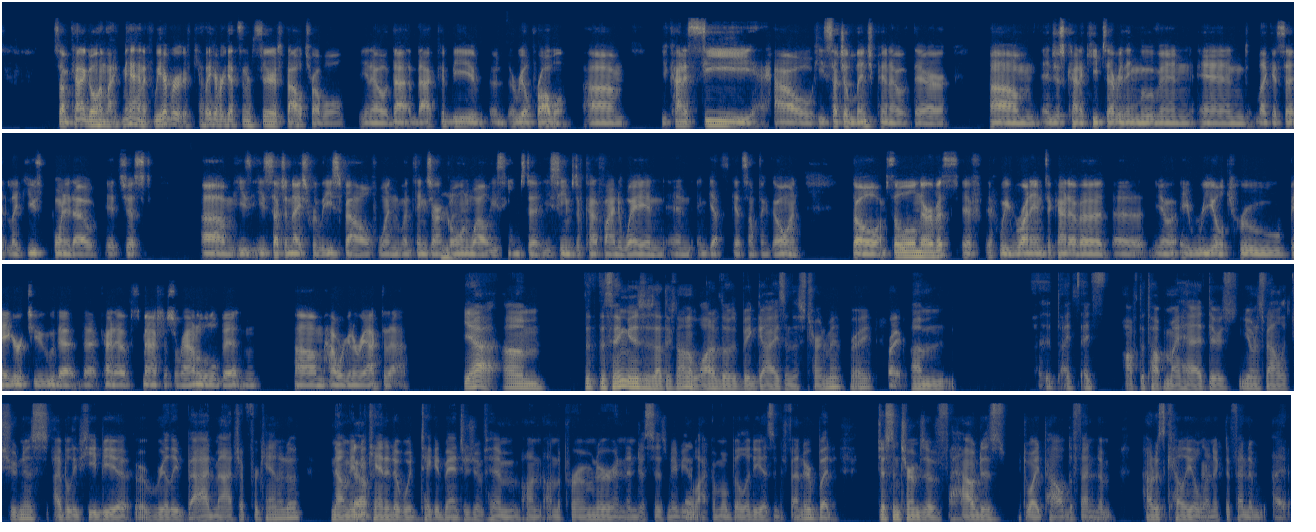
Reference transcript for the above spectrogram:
So I'm kind of going like, man, if we ever if Kelly ever gets in serious foul trouble, you know, that that could be a, a real problem. Um, you kind of see how he's such a linchpin out there um, and just kind of keeps everything moving. And like I said, like you pointed out, it's just um, he's he's such a nice release valve when when things aren't mm-hmm. going well. He seems to he seems to kind of find a way and and and get get something going. So I'm still a little nervous if if we run into kind of a, a you know a real true big or two that that kind of smash us around a little bit and um, how we're going to react to that. Yeah. Um, the, the thing is is that there's not a lot of those big guys in this tournament, right? Right. Um I, I off the top of my head, there's Jonas Valanciunas. I believe he'd be a, a really bad matchup for Canada. Now maybe yeah. Canada would take advantage of him on on the perimeter and, and just his maybe yeah. lack of mobility as a defender, but just in terms of how does Dwight Powell defend him? How does Kelly Olynyk defend him? I,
